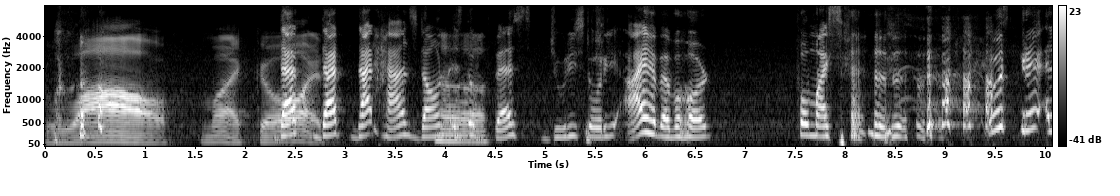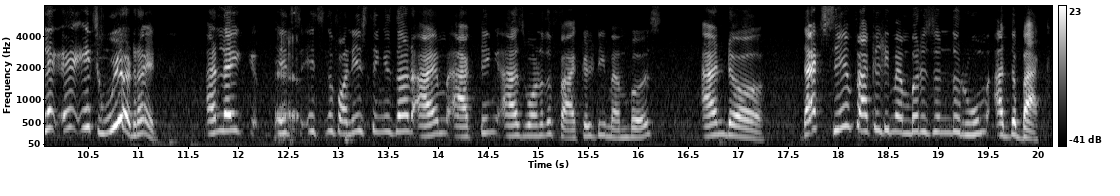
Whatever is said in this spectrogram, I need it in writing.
Wow. My God. That that that hands down is the Uh. best jury story I have ever heard for myself. it was great. Like it's weird, right? And like it's it's the funniest thing is that I am acting as one of the faculty members, and uh, that same faculty member is in the room at the back,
